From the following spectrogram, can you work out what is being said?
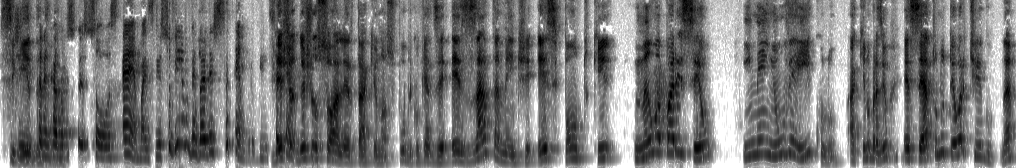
Seguida. De trancar né? as pessoas. É, mas isso vinha, na verdade, desde setembro. De setembro. Deixa, deixa eu só alertar aqui o nosso público, quer dizer, exatamente esse ponto que não apareceu em nenhum veículo aqui no Brasil, exceto no teu artigo, né?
